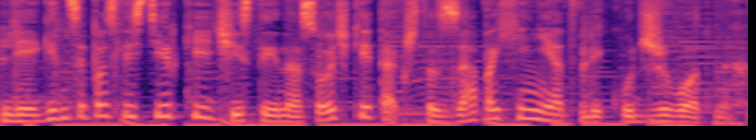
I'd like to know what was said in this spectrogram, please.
Леггинсы после стирки и чистые носки носочки, так что запахи не отвлекут животных.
